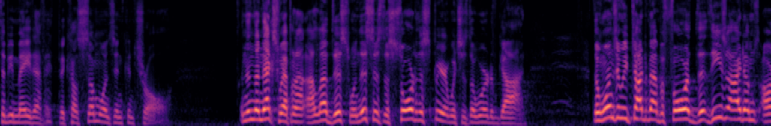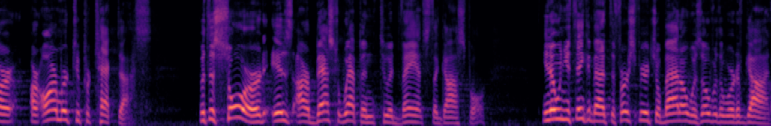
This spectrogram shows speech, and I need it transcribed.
to be made of it because someone's in control. And then the next weapon, I, love this one. This is the sword of the Spirit, which is the Word of God. The ones that we've talked about before, the, these items are, are armor to protect us. But the sword is our best weapon to advance the gospel. You know, when you think about it, the first spiritual battle was over the Word of God.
